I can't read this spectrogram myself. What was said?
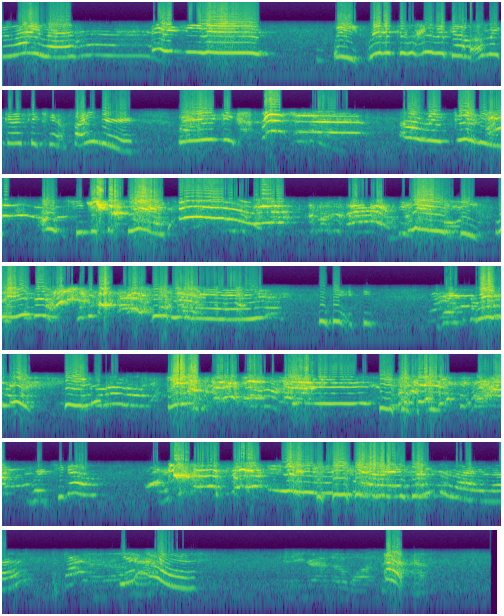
Delilah! There she is! Wait, where did Delilah go? Oh my gosh, I can't find her. Where is she? There she is! Oh my goodness! Oh, she disappeared! Ah! Where is she? Where is she? There she! Where's Where'd she go? Where'd she go? Grab the water?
